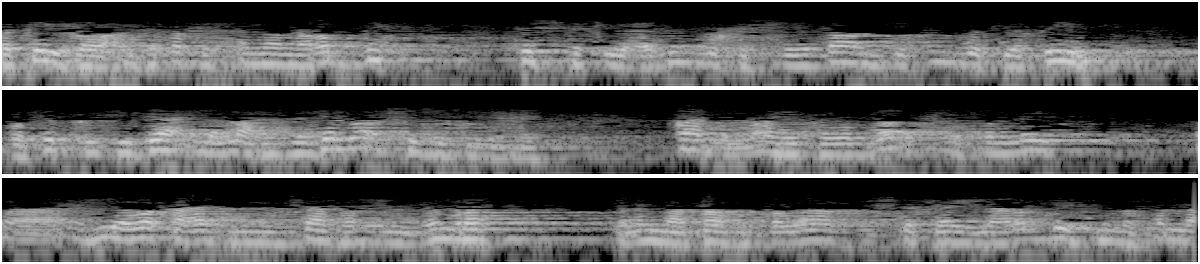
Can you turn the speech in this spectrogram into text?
فكيف وأنت تقف أمام ربك تشتكي عدوك الشيطان بقوة يقين وصدق التجاء إلى الله عز وجل وأفسد بكل خير. قال الله توضأت وصليت وهي وقعت من المسافر إلى العمرة فلما طاف الطواف اشتكى إلى ربه ثم صلى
